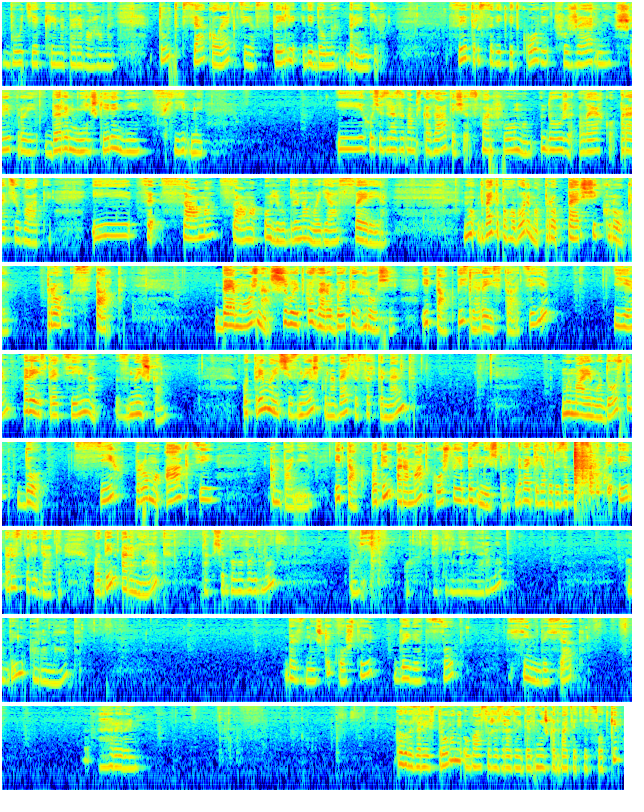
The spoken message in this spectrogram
будь-якими перевагами. Тут вся колекція в стилі відомих брендів цитрусові, квіткові, фужерні, шипрові, деревні, шкіряні, східні. І хочу зразу вам сказати, що з парфумом дуже легко працювати. І це сама-сама улюблена моя серія. Ну, давайте поговоримо про перші кроки, про старт, де можна швидко заробити гроші. І так, після реєстрації є реєстраційна знижка. Отримуючи знижку на весь асортимент, ми маємо доступ до всіх промоакцій компанії. І так, один аромат коштує без знижки. Давайте я буду записувати і розповідати. Один аромат, так, щоб було видно. Ось. О, давайте намалюю аромат. Один аромат без знижки коштує 970 гривень. Коли ви зареєстровані, у вас уже зразу йде знижка 20%,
